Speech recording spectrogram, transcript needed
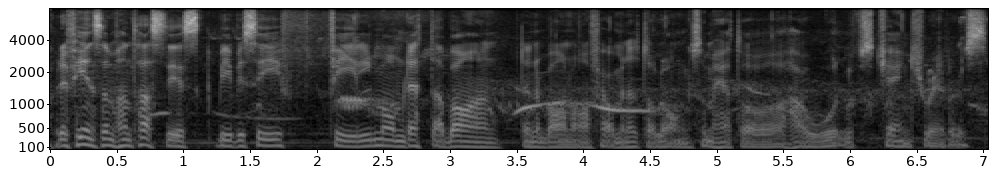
Och det finns en fantastisk film om detta, bara, den är bara några få minuter lång, som heter How Wolves Change Rivers.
